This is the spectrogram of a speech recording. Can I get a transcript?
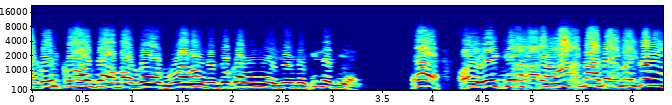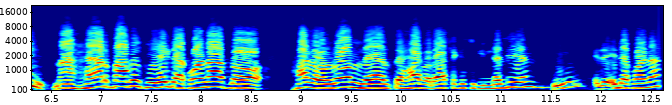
আগে ওই কয় যে আমার পোলাপানের দোকানে নিয়ে এটা কিনে দিয়ে হ্যাঁ ওর এই আমি করি। না হ্যার বাবে কি এইটা কয় না তো হ্যাঁ নেন তো হ্যাঁ একটা কিছু কিনে দিয়েন এটা এটা কয় না?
